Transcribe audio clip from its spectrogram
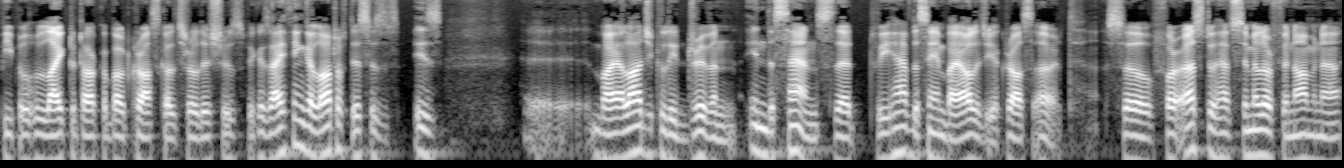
people who like to talk about cross-cultural issues because I think a lot of this is is uh, biologically driven in the sense that we have the same biology across Earth. So for us to have similar phenomena,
